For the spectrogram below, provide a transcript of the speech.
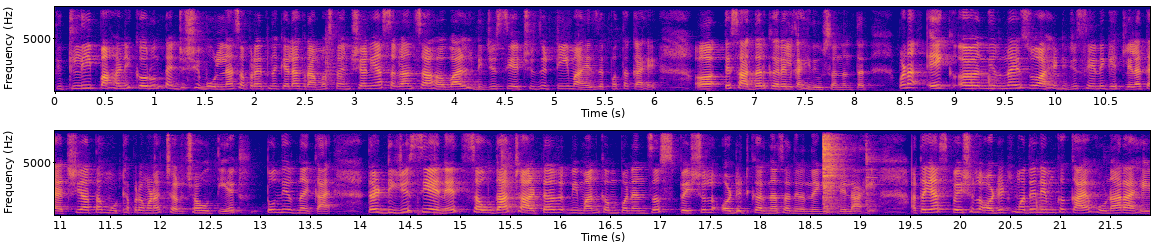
तिथली पाहणी करून त्यांच्याशी बोलण्याचा प्रयत्न केला ग्रामस्थांशी आणि या सगळ्यांचा अहवाल डी जी सी एची जी टीम आहे जे पथक आहे ते सादर करेल काही दिवसानंतर. पण एक निर्णय जो आहे डी जी सी एने घेतलेला त्याची आता मोठ्या प्रमाणात चर्चा होती आहे तो निर्णय काय? तर डी जी सी एने चौदा चार्टर विमान कंपन्यांचं स्पेशल ऑडिट करण्याचा निर्णय घेतलेला आहे. आता या स्पेशल ऑडिटमध्ये नेमकं काय होणार आहे?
